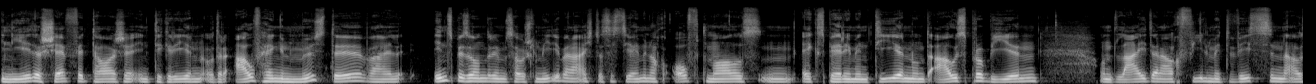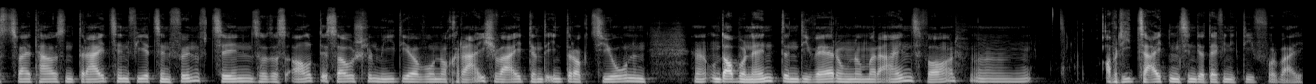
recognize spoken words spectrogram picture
in jeder Chefetage integrieren oder aufhängen müsste, weil insbesondere im Social-Media-Bereich, das ist ja immer noch oftmals ein Experimentieren und Ausprobieren und leider auch viel mit Wissen aus 2013, 14, 15, so das alte Social Media, wo noch Reichweite und Interaktionen äh, und Abonnenten die Währung Nummer eins war. Äh, aber die Zeiten sind ja definitiv vorbei.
